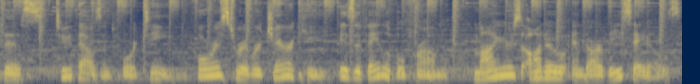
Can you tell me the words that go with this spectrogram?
This 2014 Forest River Cherokee is available from Myers Auto and RV Sales.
